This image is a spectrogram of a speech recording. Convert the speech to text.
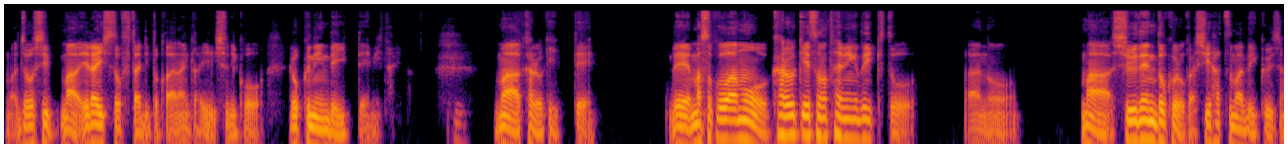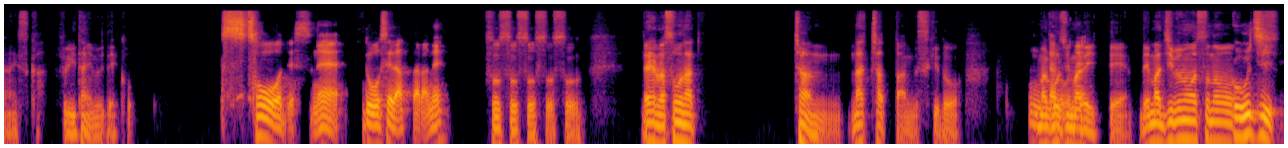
まあ、上司、まあ、偉い人二人とか、なんか一緒にこう、六人で行って、みたいなうん。まあ、カラオケ行って。で、まあ、そこはもう、カラオケそのタイミングで行くと、あの、まあ、終電どころか始発まで行くじゃないですか。フリータイムで、こう。そうですね。どうせだったらね。そうそうそうそうそう。だからそうなっちゃん、なっちゃったんですけど、まあ5時まで行行って。で、まあ自分はその、5時。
